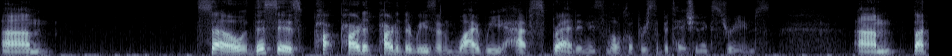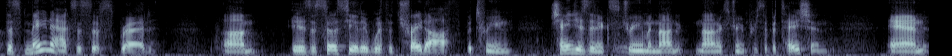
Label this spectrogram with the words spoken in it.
Um, so this is par part, of, part of the reason why we have spread in these local precipitation extremes. Um, but this main axis of spread um, is associated with a trade-off between changes in extreme and non-extreme non precipitation. And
